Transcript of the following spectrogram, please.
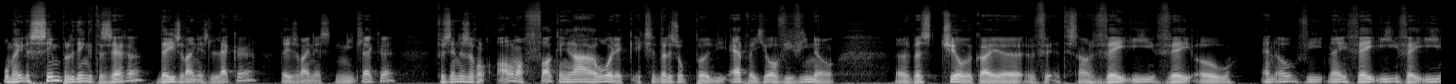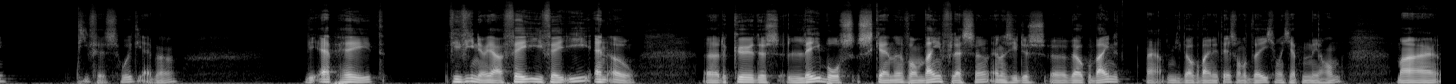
om hele simpele dingen te zeggen. Deze wijn is lekker, deze wijn is niet lekker. Verzinnen ze gewoon allemaal fucking rare woorden. Ik, ik zit wel eens op uh, die app, weet je wel, Vivino. Uh, best chill. Dan kan je, het is trouwens V-I-V-O-N-O. Nee, V-I-V-I. Hoe heet die app nou? Die app heet Vivino, ja, V-I-V-I-N-O. Uh, dan kun je dus labels scannen van wijnflessen. En dan zie je dus welke wijn het... Nou niet welke wijn het is, want dat weet je, want je hebt hem in je hand. Maar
